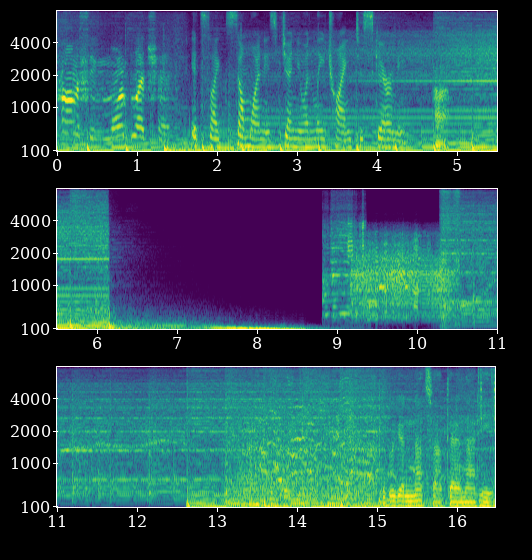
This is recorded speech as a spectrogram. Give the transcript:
Promising more bloodshed. It's like someone is genuinely trying to scare me. Huh. People get nuts out there in that heat.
